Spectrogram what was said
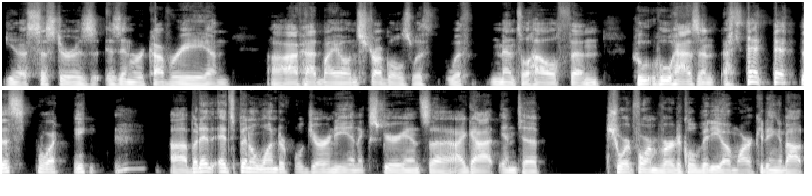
you know sister is is in recovery, and I've had my own struggles with with mental health, and who who hasn't at this point. Uh, but it, has been a wonderful journey and experience. Uh, I got into short form vertical video marketing about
